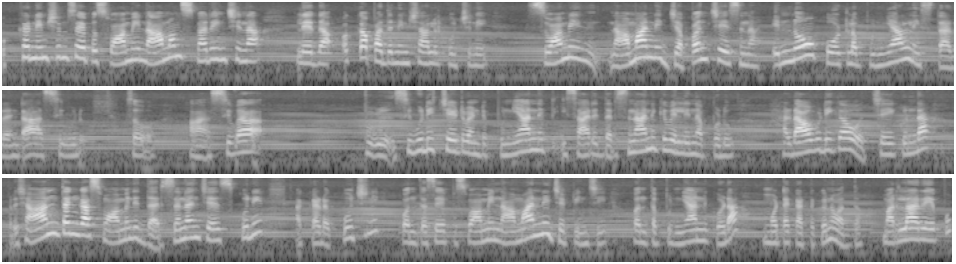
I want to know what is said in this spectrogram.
ఒక్క నిమిషం సేపు స్వామి నామం స్మరించిన లేదా ఒక్క పది నిమిషాలు కూర్చుని స్వామి నామాన్ని జపం చేసిన ఎన్నో కోట్ల పుణ్యాలను ఇస్తాడంట ఆ శివుడు. సో ఆ శివ శివుడిచ్చేటువంటి పుణ్యాన్ని ఈసారి దర్శనానికి వెళ్ళినప్పుడు హడావుడిగా వచ్చేయకుండా ప్రశాంతంగా స్వామిని దర్శనం చేసుకుని అక్కడ కూర్చుని కొంతసేపు స్వామి నామాన్ని జపించి కొంత పుణ్యాన్ని కూడా మూట కట్టుకుని వద్దాం. మరలా రేపు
